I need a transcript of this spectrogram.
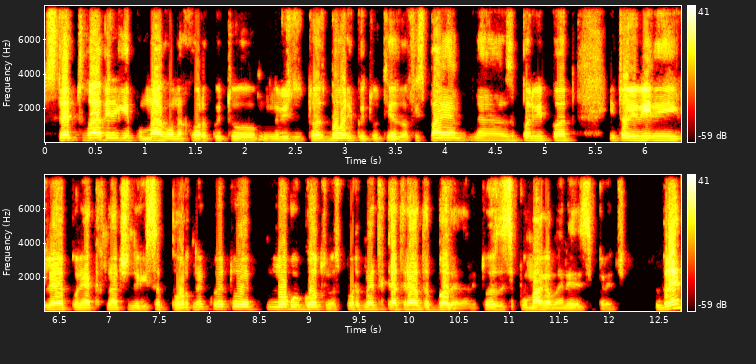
след това винаги е помагал на хора, които виждат, т.е. българи, които отидат в Испания а, за първи път и той винаги гледа по някакъв начин да ги съпортне, което е много готино. Според мен така трябва да бъде, нали? т.е. да си помагаме, не да си пречи. Добре,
